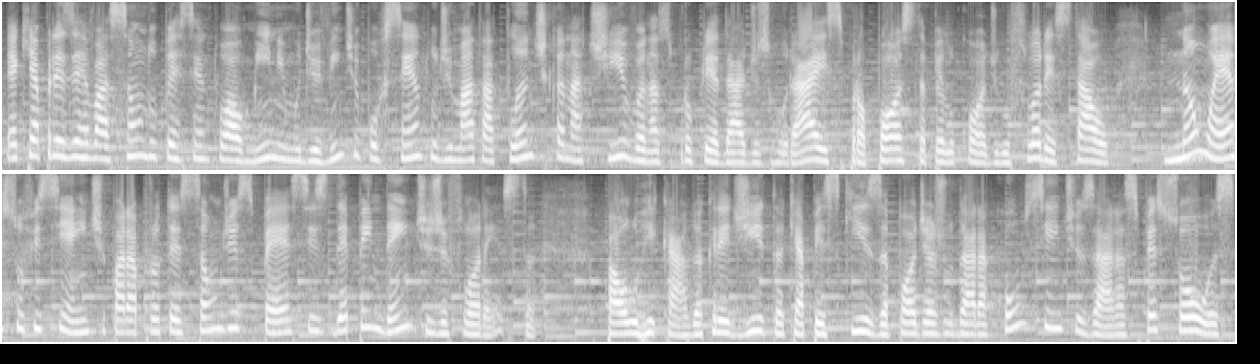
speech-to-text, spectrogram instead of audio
é que a preservação do percentual mínimo de 20% de mata atlântica nativa nas propriedades rurais proposta pelo Código Florestal não é suficiente para a proteção de espécies dependentes de floresta. Paulo Ricardo acredita que a pesquisa pode ajudar a conscientizar as pessoas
